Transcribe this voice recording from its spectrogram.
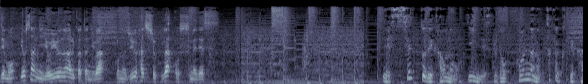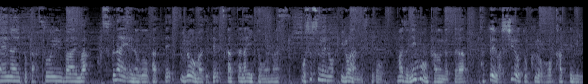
でも予算に余裕のある方には、この18色がおすすめです。で、セットで買うのもいいんですけど、こんなの高くて買えないとか、そういう場合は、少ない絵の具を買って色を混ぜて使ったらいいと思います。おすすめの色なんですけど、まず2本買うんだったら、例えば白と黒を買ってみる。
